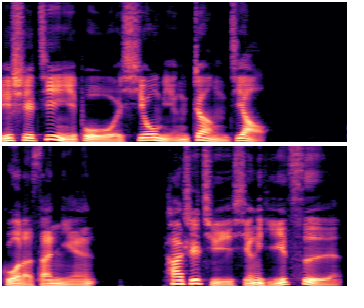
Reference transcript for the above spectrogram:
于是进一步修明正教。过了三年，他只举行一次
